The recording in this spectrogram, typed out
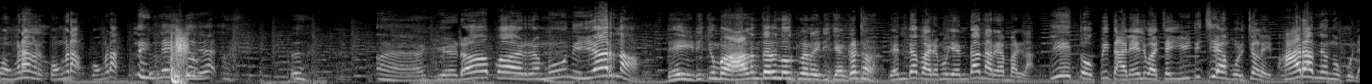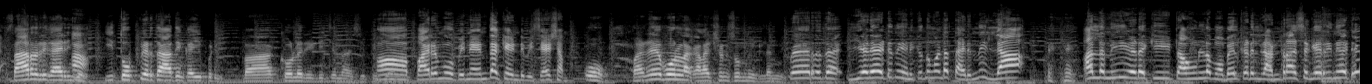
പൊങ്ങടാ പൊങ്ങടാ നിന്നെ എടാ പരമു നീയാർന്നാ ദേ ഇടിക്കുമ്പോ ആളം തരം നോക്കി വേണം ഇടിക്കാൻ കേട്ടോ? എന്റെ പരമു എന്താന്നറിയാൻ പാടില്ല. ഈ തൊപ്പി തലയിൽ വെച്ച ഇടിച്ച് ഞാൻ പൊളിച്ചളയും ആരാന്ന് ഞാൻ നോക്കൂല. സാർ ഒരു കാര്യം ചെയ്യ്. ഈ തൊപ്പി എടുത്ത് ആദ്യം കൈപ്പിടി ബാക്കിയുള്ളവർ ഇടിച്ച് ആ നശിപ്പിക്കും പരമു പിന്നെ എന്തൊക്കെയുണ്ട് വിശേഷം? ഓ പഴയ പോലുള്ള കളക്ഷൻസ് ഒന്നും ഇല്ലെന്ന്. വേറെ ഈയിടെയായിട്ട് നീ എനിക്കൊന്നും കൊണ്ട് തരുന്നില്ല. അല്ല നീ ഇടയ്ക്ക് ഈ ടൗണിലെ മൊബൈൽ കടയിൽ രണ്ടാഴ്ച കയറി നേട്ട്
